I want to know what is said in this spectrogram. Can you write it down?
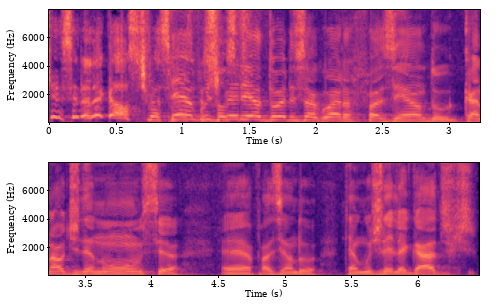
Porque seria legal se tivesse Tem mais alguns pessoas... vereadores agora fazendo canal de denúncia, é, fazendo. Tem alguns delegados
